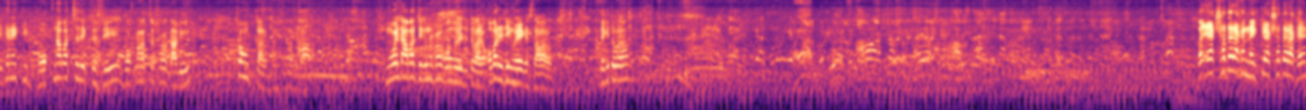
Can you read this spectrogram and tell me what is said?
এখানে একটি বকনা বাচ্চা দেখতেছি। বকনা বাচ্চা সহ গাবি চমৎকার মোবাইলটা আবার যে কোনো সময় বন্ধ হয়ে যেতে পারে। ওভার হিটিং হয়ে গেছে আবারও। দেখি তো ভাই, একসাথে রাখেন না, একটু একসাথে রাখেন।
